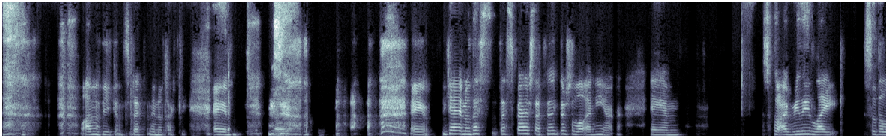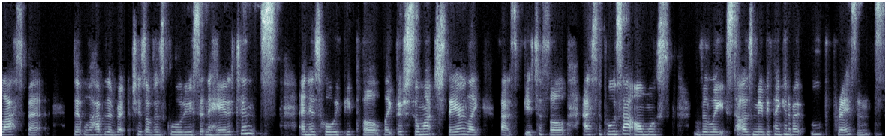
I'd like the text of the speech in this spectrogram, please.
well, I'm a vegan, so definitely no turkey. Um, um, yeah, no, this this verse, I feel like there's a lot in here. Um, so I really like so the last bit that will have the riches of his glorious inheritance and his holy people. Like there's so much there, like that's beautiful. I suppose that almost relates to us maybe thinking about ooh presents,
